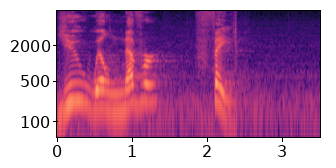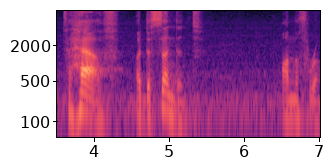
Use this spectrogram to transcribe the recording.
you will never fail to have a descendant on the throne.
